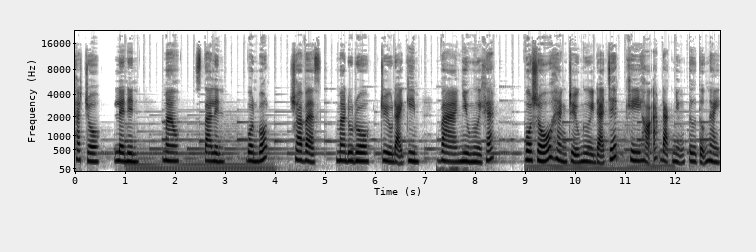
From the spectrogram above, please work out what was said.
Castro, Lenin, Mao, Stalin, Pol Pot, Chavez, Maduro, Triều Đại Kim và nhiều người khác – Vô số hàng triệu người đã chết khi họ áp đặt những tư tưởng này.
